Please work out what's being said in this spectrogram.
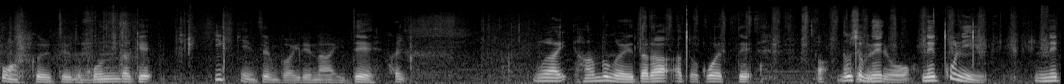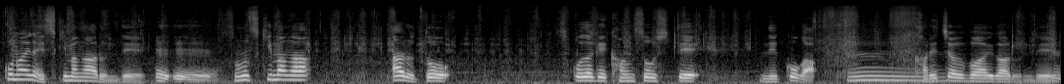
こが隠れてるとうん。こんだけ一気に全部は入れないではい。ぐらい半分ぐらい入れたらあとはこうやってあどうしてもね根っこに根っこの間に隙間があるんでええええその隙間があるとそこだけ乾燥して根っこが枯れちゃうう場合があるんで、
